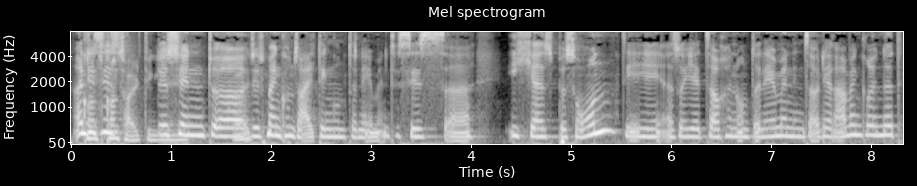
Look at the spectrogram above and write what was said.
ah, das Consulting? Ist, das, sind, äh, das ist mein Consulting-Unternehmen. Das ist äh, ich als Person, die also jetzt auch ein Unternehmen in Saudi-Arabien gründet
